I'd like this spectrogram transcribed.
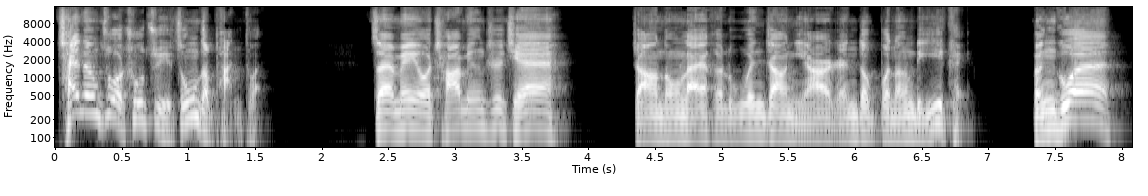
才能做出最终的判断。在没有查明之前，张东来和卢文章，你二人都不能离开。本官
